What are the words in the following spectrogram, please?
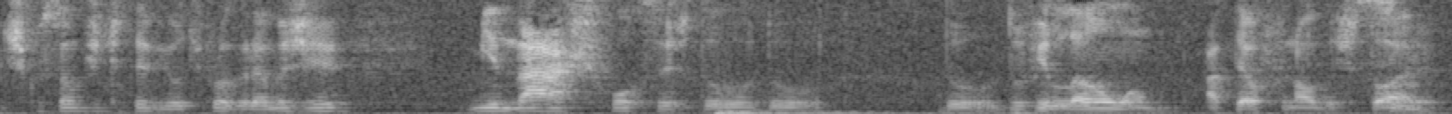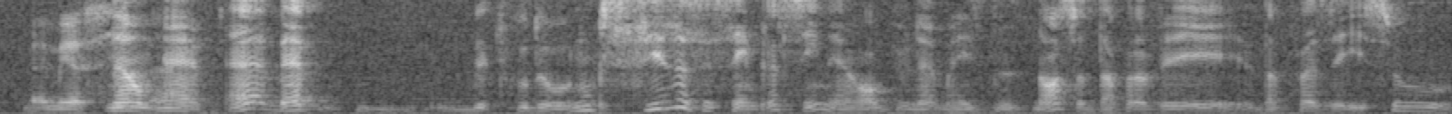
discussão que a gente teve em outros programas de minar as forças do, do, do, do vilão até o final da história. Sim. É meio assim. Não, né? é, é, é tipo, do, não precisa ser sempre assim, né? Óbvio, né? Mas, nossa, dá pra ver, dá pra fazer isso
